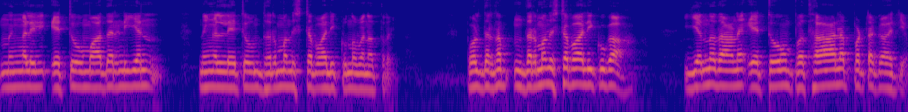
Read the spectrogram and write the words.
നിങ്ങളിൽ ഏറ്റവും ആദരണീയൻ നിങ്ങളിൽ ഏറ്റവും ധർമ്മനിഷ്ഠ പാലിക്കുന്നവനത്രേ. അപ്പോൾ ധർമ്മ ധർമ്മനിഷ്ഠ പാലിക്കുക എന്നതാണ് ഏറ്റവും പ്രധാനപ്പെട്ട കാര്യം.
